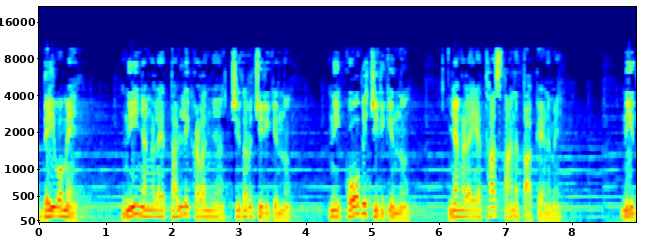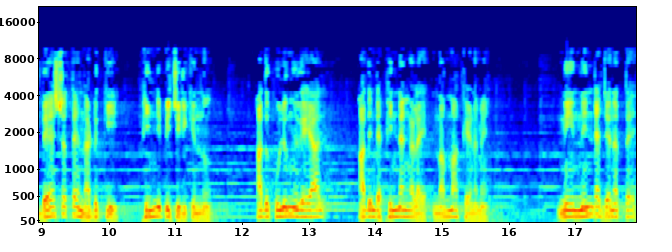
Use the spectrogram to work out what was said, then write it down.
ദൈവമേ നീ ഞങ്ങളെ തള്ളിക്കളഞ്ഞ് ചിതറിച്ചിരിക്കുന്നു. നീ കോപിച്ചിരിക്കുന്നു. ഞങ്ങളെ യഥാസ്ഥാനത്താക്കേണമേ. നീ ദേശത്തെ നടുക്കി ഭിന്നിപ്പിച്ചിരിക്കുന്നു. അത് കുലുങ്ങുകയാൽ അതിന്റെ ഭിന്നങ്ങളെ നന്നാക്കേണമേ. നീ നിന്റെ ജനത്തെ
